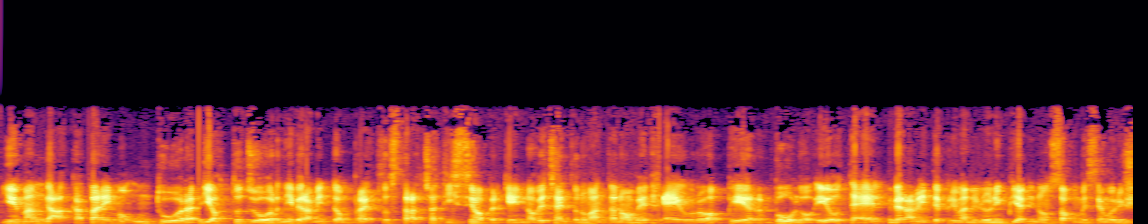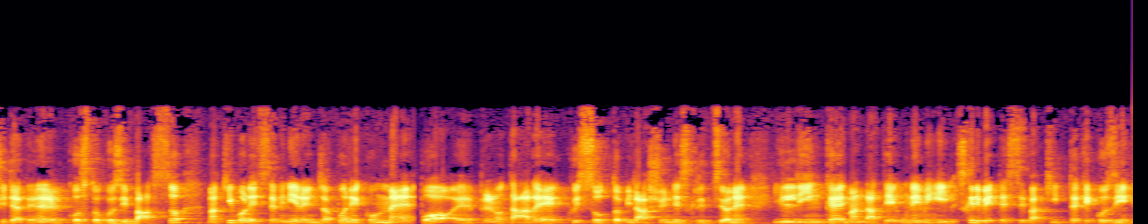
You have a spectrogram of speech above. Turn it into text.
io e mangaka faremo un tour di 8 giorni veramente a un prezzo stracciatissimo perché 999 euro per volo e hotel veramente prima delle Olimpiadi. Non so come siamo riusciti a tenere il costo così basso ma chi volesse venire in Giappone con me può eh, prenotare qui sotto vi lascio in descrizione il link mandate un'email scrivete Sebakit che così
